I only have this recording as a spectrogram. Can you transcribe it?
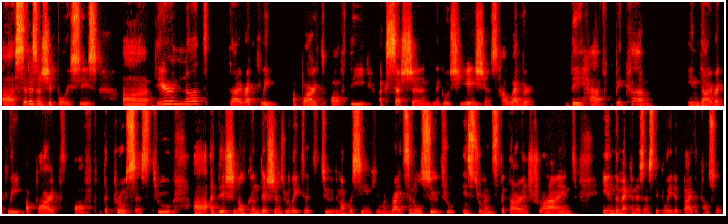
uh, citizenship policies, uh, they're not directly a part of the accession negotiations. However, they have become indirectly a part of the process through uh, additional conditions related to democracy and human rights and also through instruments that are enshrined in the mechanism stipulated by the Council of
